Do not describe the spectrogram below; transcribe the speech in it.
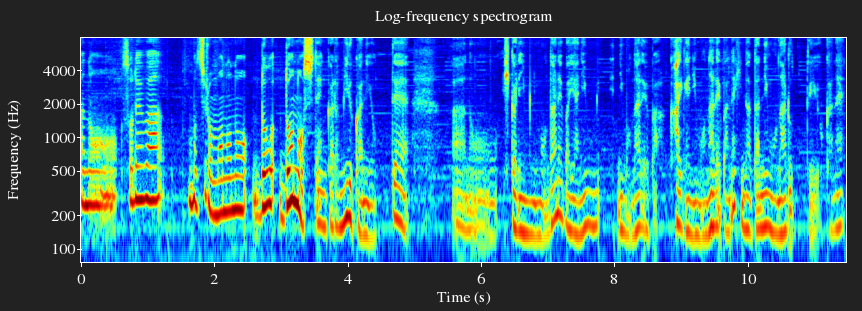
あのそれはもちろんもののどどの視点から見るかによってあの光にもなれば闇にもなれば影にもなればね日向にもなるっていうかね、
